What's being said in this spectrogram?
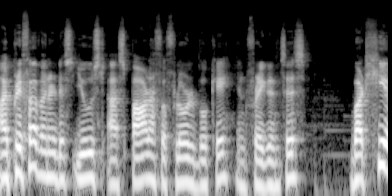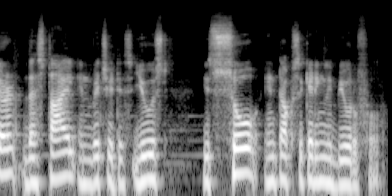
I prefer when it is used as part of a floral bouquet in fragrances, but here the style in which it is used is so intoxicatingly beautiful.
